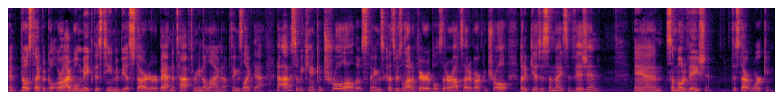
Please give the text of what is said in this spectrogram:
And those type of goals, or I will make this team and be a starter, or bat in the top three in a lineup, things like that. Now, obviously, we can't control all those things because there's a lot of variables that are outside of our control, but it gives us a nice vision and some motivation to start working.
